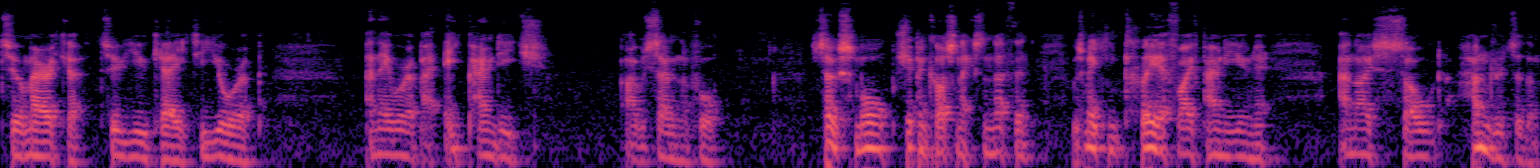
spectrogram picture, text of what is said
to America, to UK, to Europe and they were about eight pound each I was selling them for. So small, shipping costs next to nothing was making clear five pound a unit and I sold hundreds of them.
